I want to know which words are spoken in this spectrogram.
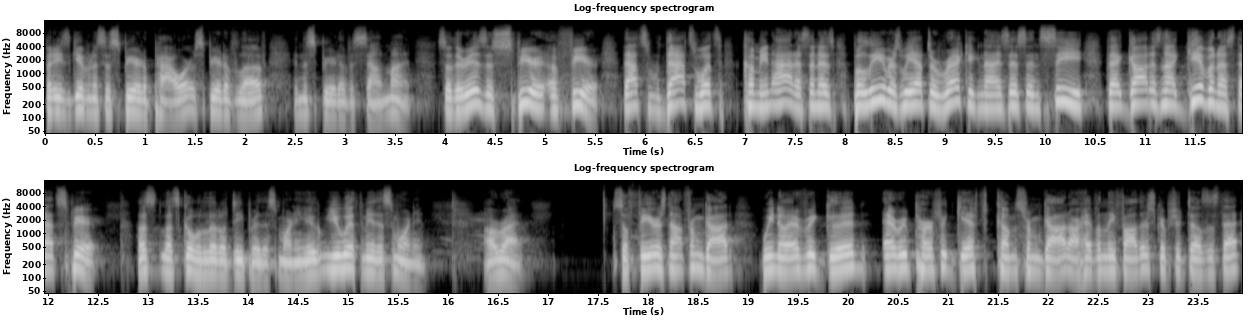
but he's given us a spirit of power, a spirit of love, and the spirit of a sound mind. So there is a spirit of fear. That's, that's what's coming at us. And as believers, we have to recognize this and see that God has not given us that spirit. Let's, let's go a little deeper this morning. You, you with me this morning? All right. So fear is not from God. We know every good, every perfect gift comes from God, our heavenly Father. Scripture tells us that.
